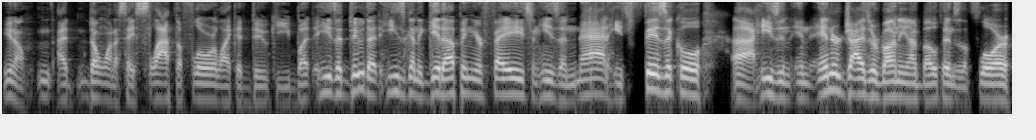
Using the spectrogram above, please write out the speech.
you know, I don't want to say slap the floor like a dookie, but he's a dude that he's going to get up in your face and he's a gnat. He's physical. Uh, he's an, an, energizer bunny on both ends of the floor.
